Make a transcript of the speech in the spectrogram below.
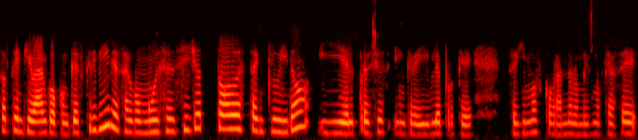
solo tienen que llevar algo con que escribir, es algo muy sencillo, todo está incluido y el precio es increíble porque seguimos cobrando lo mismo que hace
